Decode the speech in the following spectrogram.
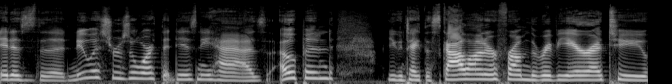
It is the newest resort that Disney has opened. You can take the Skyliner from the Riviera to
